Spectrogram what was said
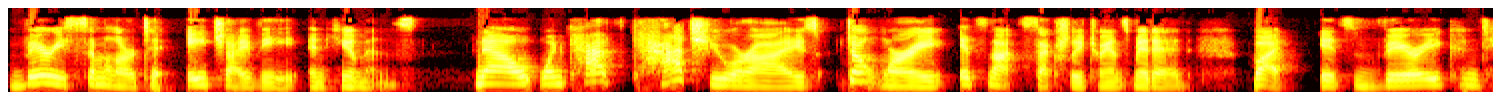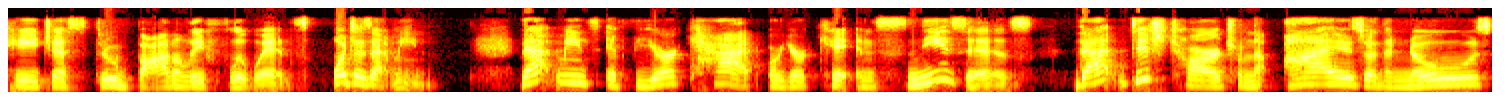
very similar to HIV in humans. Now, when cats catch URIs, don't worry, it's not sexually transmitted, but it's very contagious through bodily fluids. What does that mean? That means if your cat or your kitten sneezes, that discharge from the eyes or the nose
